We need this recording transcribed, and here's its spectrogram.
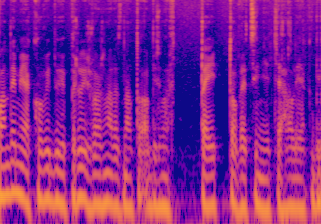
pandémia covidu je príliš vážna vec na to, aby sme v tejto veci neťahali akoby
